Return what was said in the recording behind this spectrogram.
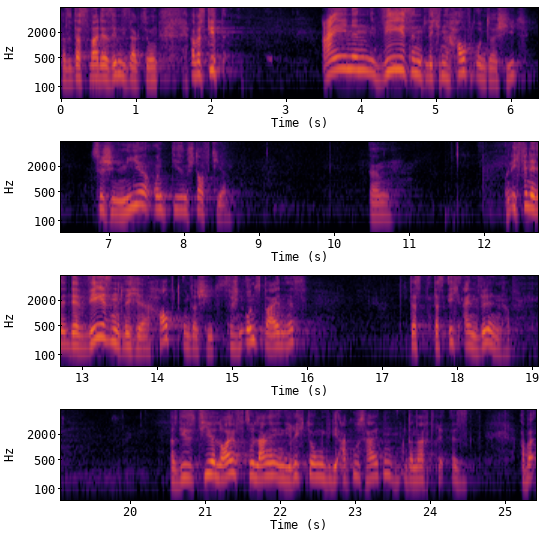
Also das war der Sinn dieser Aktion. Aber es gibt einen wesentlichen Hauptunterschied zwischen mir und diesem Stofftier. Ähm, und ich finde, der wesentliche Hauptunterschied zwischen uns beiden ist, dass, dass ich einen Willen habe. Also dieses Tier läuft so lange in die Richtung, wie die Akkus halten und danach ist aber,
